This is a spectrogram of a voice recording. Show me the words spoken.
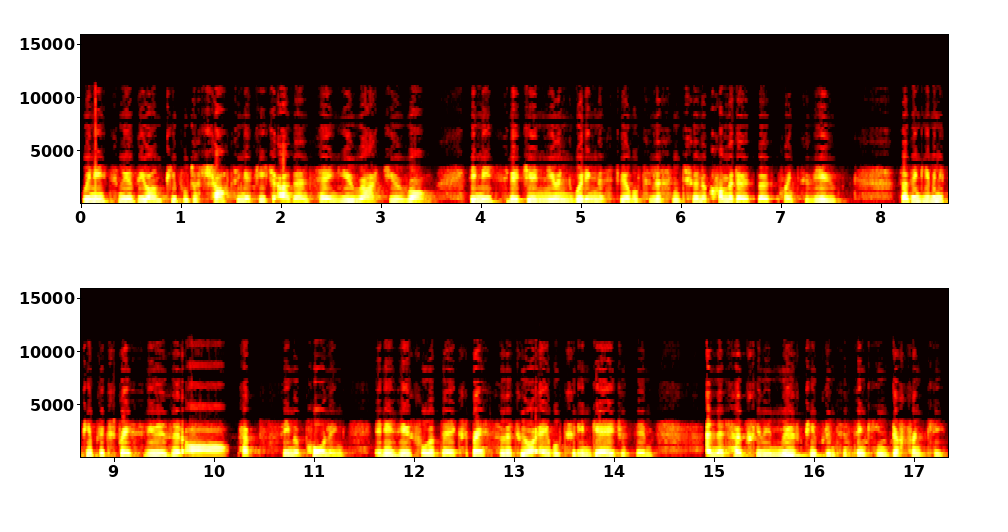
We need to move beyond people just shouting at each other and saying, you're right, you're wrong. There needs to be a genuine willingness to be able to listen to and accommodate those points of view. So I think even if people express views that are perhaps seem appalling, it is useful that they express so that we are able to engage with them and that hopefully we move people into thinking differently.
